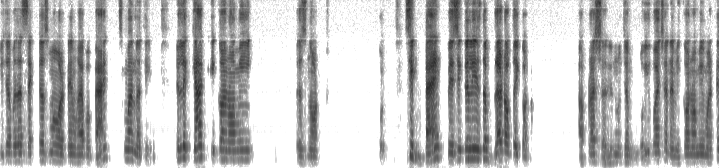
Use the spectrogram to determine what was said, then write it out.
બીજા બધા સેક્ટર્સમાં ઓલ ટાઈમ હાઈ પણ બેંક્સમાં નથી. એટલે ક્યાંક economy is not good see bank basically is the blood of the economy આપણા શરીરનું જેમ લોહી હોય છે ને એમ ઇકોનોમી માટે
